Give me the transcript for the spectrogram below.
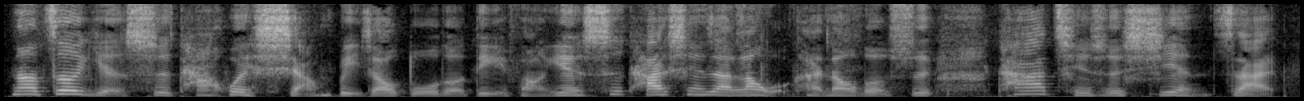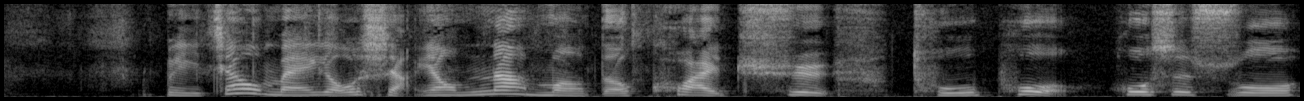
那这也是他会想比较多的地方，也是他现在让我看到的是，他其实现在比较没有想要那么的快去突破，或是说，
